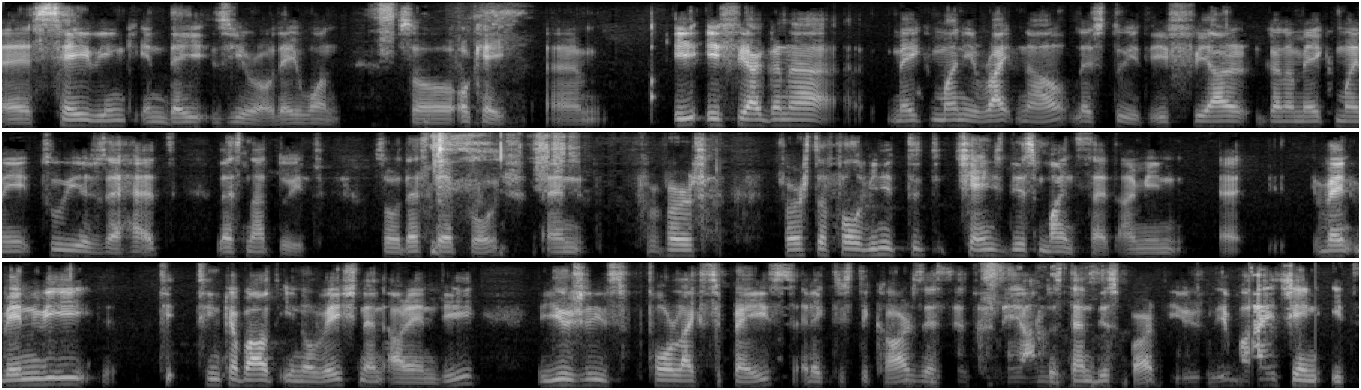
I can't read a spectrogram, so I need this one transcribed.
uh, saving in day zero, day one. So okay, um, if we are gonna make money right now, let's do it. If we are gonna make money two years ahead, let's not do it. So that's the approach. And first, first of all, we need to change this mindset. I mean, uh, when when we think about innovation and R and D, usually it's for like space, electricity cars, etc. They understand this part usually. But I chain it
